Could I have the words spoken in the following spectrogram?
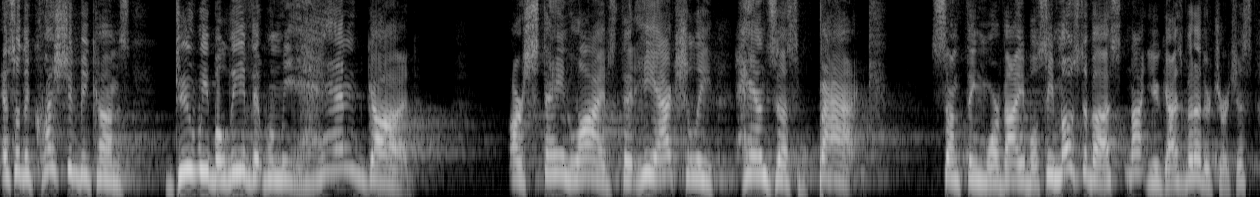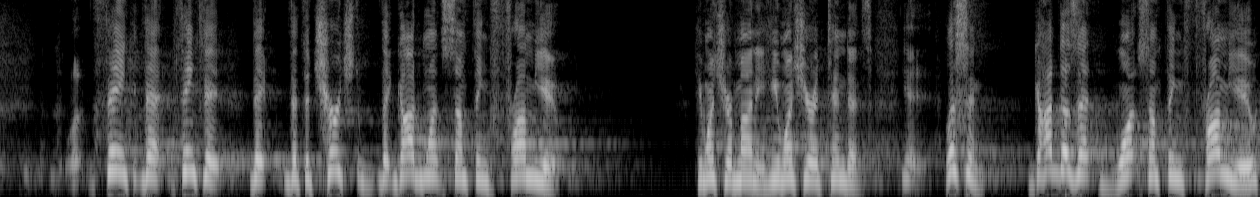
And so the question becomes do we believe that when we hand God our stained lives that He actually hands us back something more valuable. See, most of us, not you guys, but other churches, think that, think that, that, that the church, that God wants something from you. He wants your money. He wants your attendance. Listen, God doesn't want something from you.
